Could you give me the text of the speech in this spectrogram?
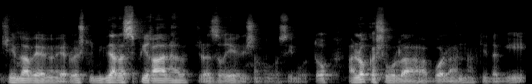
שנבנה בימים האלו, יש לי מגדל הספירלה של עזריאלי שאנחנו עושים אותו, אני לא קשור לבולן, אל תדאגי.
